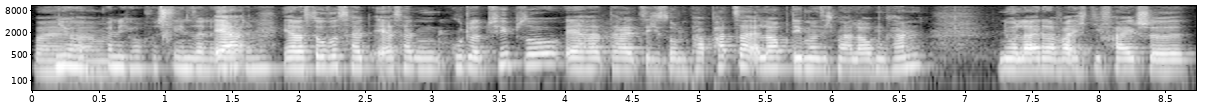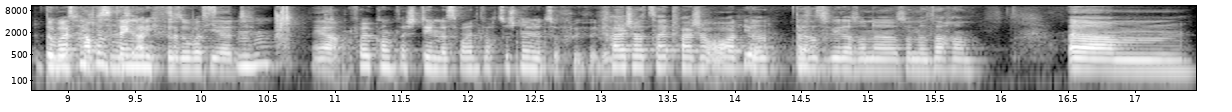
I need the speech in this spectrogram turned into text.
Weil, Ja, ähm, kann ich auch verstehen, seine er, Seite. Ne? ja, das Doofe ist halt, er ist halt ein guter Typ so. Er hat halt sich so ein paar Patzer erlaubt, die man sich mal erlauben kann. Nur leider war ich die falsche. Du warst nicht empfänglich für sowas. Mhm. Ja. Vollkommen verstehen, das war einfach zu schnell und zu früh für dich. Falscher Zeit, falscher Ort. Ja, ne? Das ja. ist wieder so eine, so eine Sache. Ähm,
